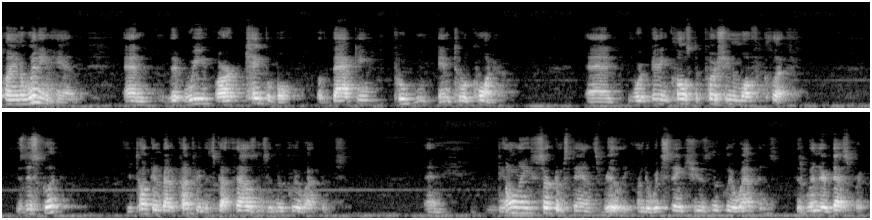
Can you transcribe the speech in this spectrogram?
playing a winning hand and that we are capable of backing Putin into a corner and we're getting close to pushing him off a cliff. Is this good? You're talking about a country that's got thousands of nuclear weapons. And the only circumstance, really, under which states use nuclear weapons is when they're desperate,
